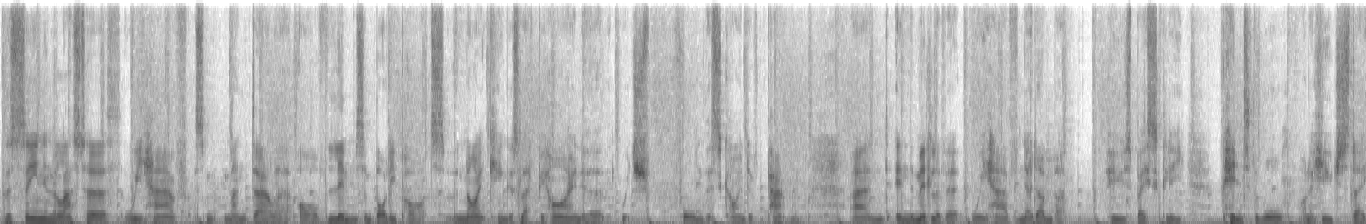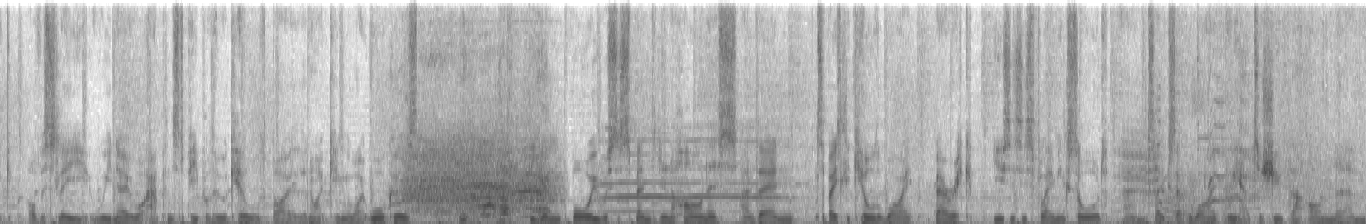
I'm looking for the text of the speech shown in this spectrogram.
The scene in The Last Hearth, we have some mandala of limbs and body parts the Night King has left behind, uh, which form this kind of pattern. And in the middle of it, we have Ned Umber, who's basically pinned to the wall on a huge stake. Obviously, we know what happens to people who are killed by the Night King the White Walkers. The young boy was suspended in a harness, and then to basically kill the Wight, Beric uses his flaming sword and takes out the Wight. We had to shoot that on um,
